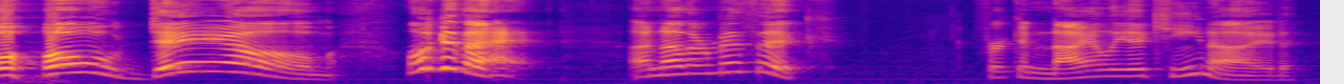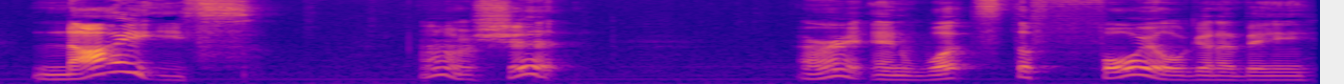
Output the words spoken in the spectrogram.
Oh, damn! Look at that! Another mythic! Freaking Nylea Keen-Eyed. Nice! Oh, shit. Alright, and what's the foil gonna be?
